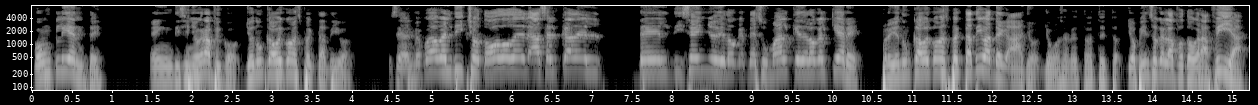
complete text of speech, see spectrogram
con un cliente en diseño gráfico, yo nunca voy con expectativa. O sea, él me puede haber dicho todo acerca del, del diseño y de lo que de su marca y de lo que él quiere, pero yo nunca voy con expectativas de, ah, yo, yo voy a hacer esto, esto, esto. Yo pienso que en la fotografía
